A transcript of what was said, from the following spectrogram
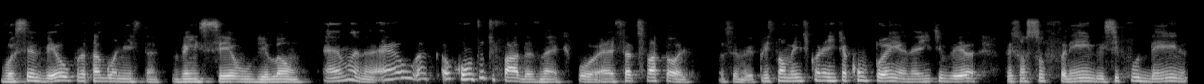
você vê o protagonista vencer o vilão, é, mano, é o, é o conto de fadas, né? Tipo, é satisfatório. Você vê, principalmente quando a gente acompanha, né? A gente vê a pessoa sofrendo e se fudendo,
